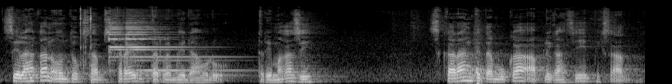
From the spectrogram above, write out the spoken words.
silahkan untuk subscribe terlebih dahulu. Terima kasih. Sekarang kita buka aplikasi PixArt.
